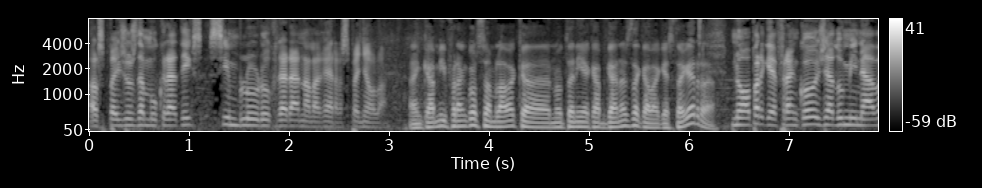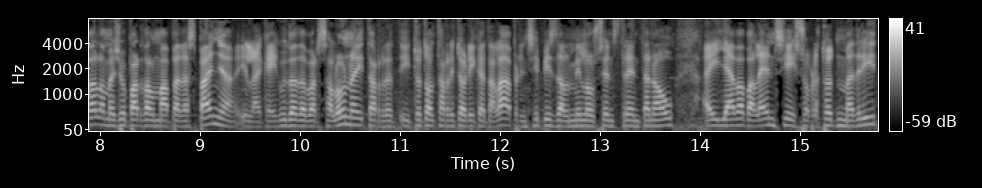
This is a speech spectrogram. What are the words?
els països democràtics s'involucraran a la guerra espanyola. En canvi, Franco semblava que no tenia cap ganes d'acabar aquesta guerra. No, perquè Franco ja dominava la major part del mapa d'Espanya i la caiguda de Barcelona i, i tot el territori català a principis del 1939 aïllava València i sobretot Madrid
